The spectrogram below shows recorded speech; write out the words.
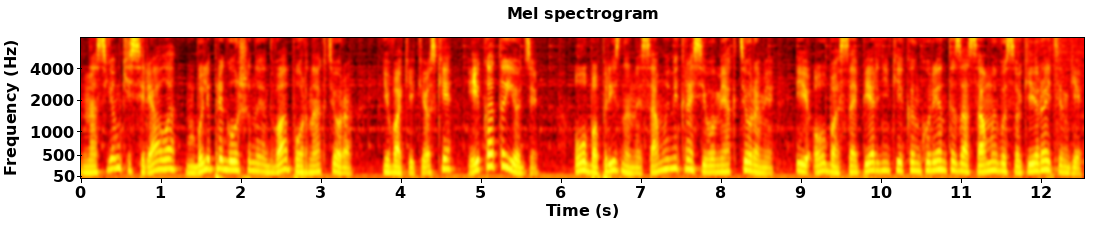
На съемке сериала были приглашены два порно-актера – Иваки Кёски и Като Йодзи. Оба признаны самыми красивыми актерами, и оба соперники и конкуренты за самые высокие рейтинги.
